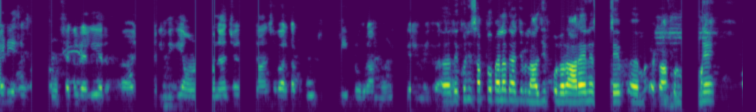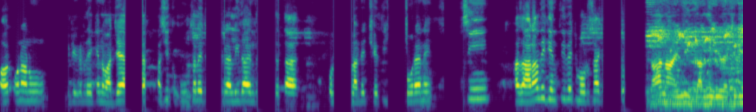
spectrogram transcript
ਜਿਹੜੀ ਮੋਟਰਸਾਈਕਲ ਰੈਲੀ ਕੀਤੀ ਗਈ ਆਉਣ ਦਿਨਾਂ ਚ ਵਿਧਾਨ ਸਭਾ ਹਲਕਾ ਕਪੂਰ ਕੀ ਪ੍ਰੋਗਰਾਮ ਹੋਣਗੇ ਉਮੀਦਵਾਰ ਅ, ਦੇਖੋ ਜੀ ਸਭ ਤੋਂ ਪਹਿਲਾਂ ਤਾਂ ਅੱਜ ਲਾਲਜੀਤ ਭੁੱਲਰ ਆ ਰਹੇ ਨੇ ਟਰਾਂਸਪੋਰਟ ਨੇ ਔਰ ਉਹਨਾਂ ਨੂੰ ਟਿਕਟ ਦੇ ਕੇ ਨਵਾਜਿਆ। ਅਸੀਂ ਕਪੂਰਥਲੇ 'ਚ ਰੈਲੀ ਦਾ ਇੰਤਜ਼ਾਮ ਦਿੱਤਾ ਹੈ। ਸਾਡੇ ਛੇਤੀ ਹੋ ਰਹੇ ਨੇ ਅਸੀਂ ਹਜ਼ਾਰਾਂ ਦੀ ਗਿਣਤੀ ਵਿੱਚ ਮੋਟਰਸਾਈਕਲ ਨਾ ਨਾ, ਇੰਨੀ ਗਰਮੀ ਦੇ ਵਿੱਚ ਵੀ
